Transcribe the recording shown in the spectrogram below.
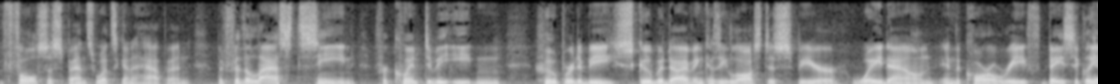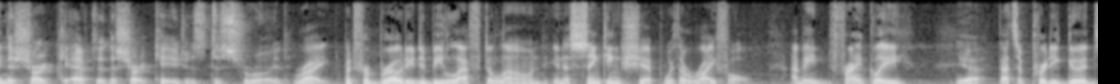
full suspense what's going to happen. But for the last scene, for Quint to be eaten, Hooper to be scuba diving because he lost his spear way down in the coral reef, basically in the shark after the shark cage is destroyed. Right. But for Brody to be left alone in a sinking ship with a rifle, I mean, frankly, Yeah. that's a pretty good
